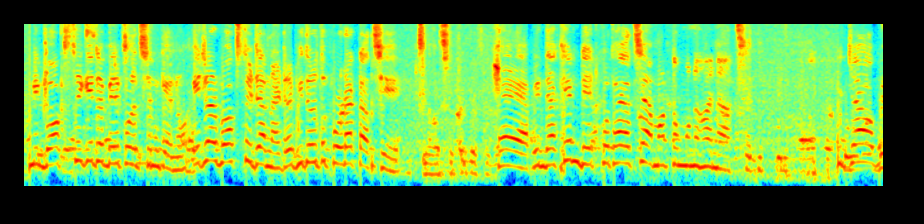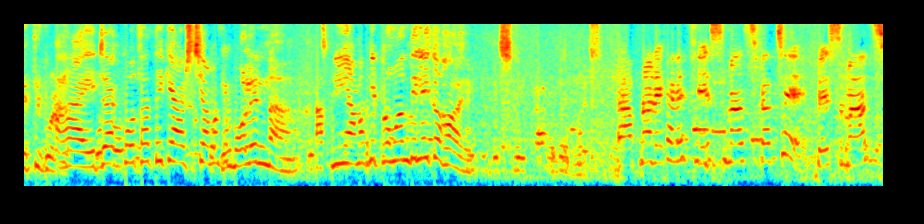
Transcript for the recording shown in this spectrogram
আপনি বক্স থেকে এটা বের করেছেন কেন? এটার বক্স তো এটা না এটার ভিতরে তো প্রোডাক্ট আছে। হ্যাঁ আপনি দেখেন ডেট কোথায় আছে আমার তো মনে হয় না আছে। যাও হ্যাঁ এটা কোথা থেকে আসছে আমাকে বলেন না। আপনি আমাকে প্রমাণ দিলেই তো হয়। তা আপনার এখানে ফেস মাস্ক আছে? ফেস মাস্ক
